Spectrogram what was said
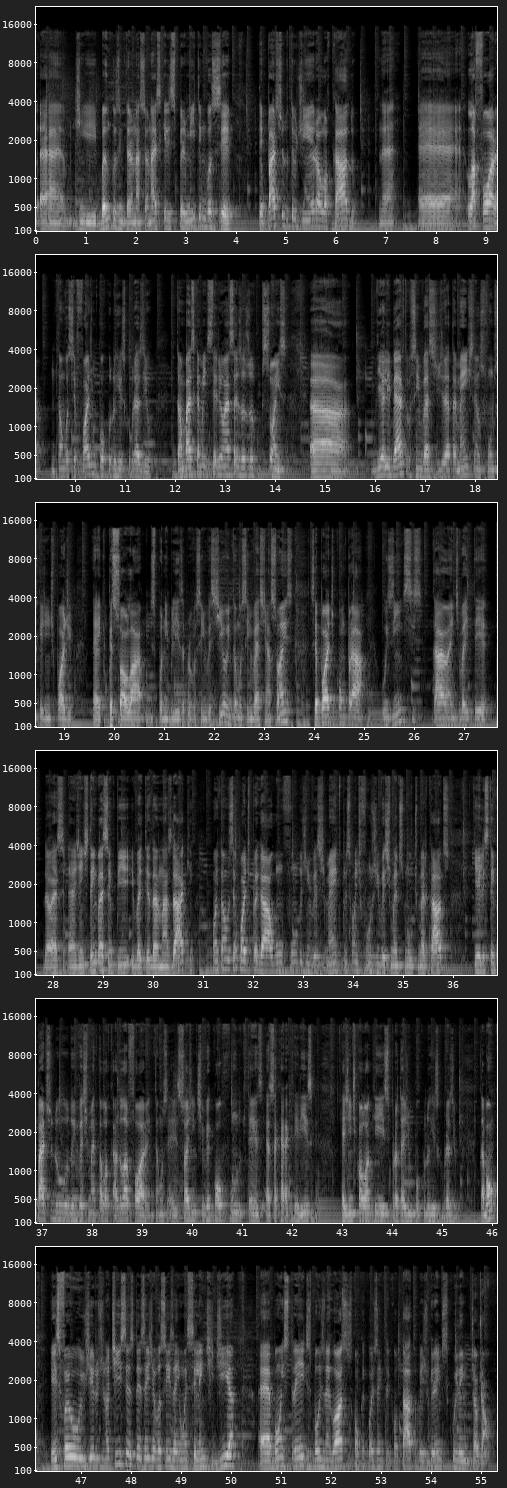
de bancos internacionais que eles permitem você ter parte do teu dinheiro alocado, né? É, lá fora. Então você foge um pouco do risco Brasil. Então basicamente seriam essas as opções. Uh, via Liberta você investe diretamente, tem os fundos que a gente pode é, que o pessoal lá disponibiliza para você investir, ou então você investe em ações. Você pode comprar os índices, tá? A gente vai ter da a gente tem do S&P e vai ter da Nasdaq, ou então você pode pegar algum fundo de investimento, principalmente fundos de investimentos multimercados, que eles têm parte do, do investimento alocado lá fora. Então é só a gente ver qual fundo que tem essa característica que a gente coloca e se protege um pouco do risco Brasil tá bom? Esse foi o giro de notícias. Desejo a vocês aí um excelente dia, é, bons trades, bons negócios. Qualquer coisa entre em contato. Beijo grande, se cuidem. Tchau, tchau.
